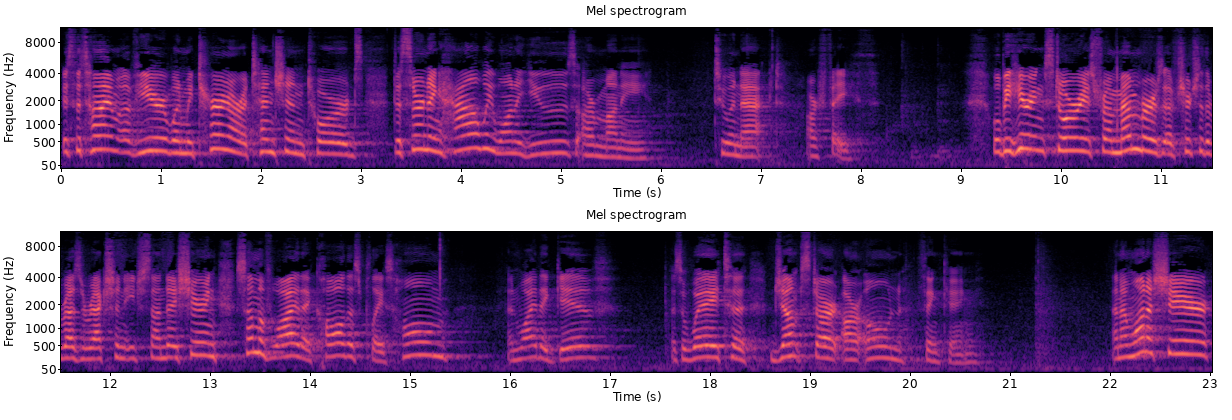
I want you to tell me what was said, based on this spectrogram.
It's the time of year when we turn our attention towards discerning how we want to use our money to enact our faith. We'll be hearing stories from members of Church of the Resurrection each Sunday, sharing some of why they call this place home and why they give as a way to jumpstart our own thinking. And I want to share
